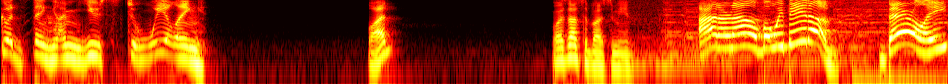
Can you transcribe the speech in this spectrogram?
Good thing I'm used to wheeling. What? What's that supposed to mean? I don't know, but we beat him! Barely!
